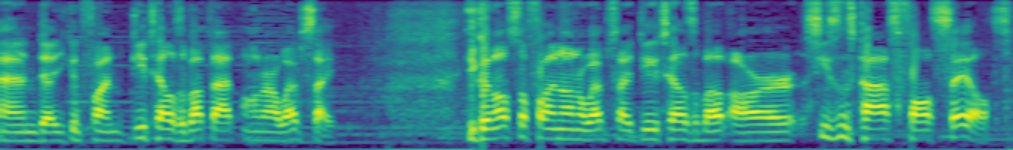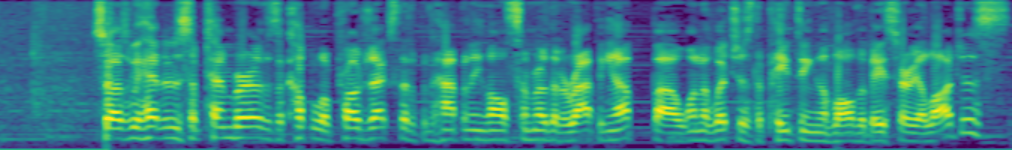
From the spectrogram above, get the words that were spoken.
and uh, you can find details about that on our website. You can also find on our website details about our season's pass fall sales. So as we head into September, there's a couple of projects that have been happening all summer that are wrapping up, uh, one of which is the painting of all the base area lodges.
